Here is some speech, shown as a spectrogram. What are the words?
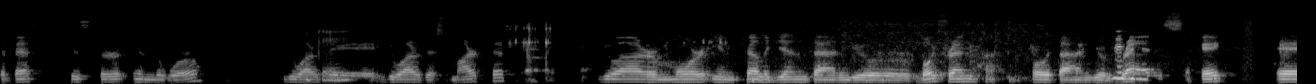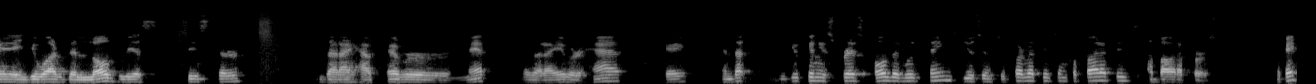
the best sister in the world. You are the you are the smartest. You are more intelligent than your boyfriend or than your friends. Okay. And you are the loveliest sister that I have ever met or that I ever had. Okay. And that you can express all the good things using superlatives and comparatives about a person. Okay.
